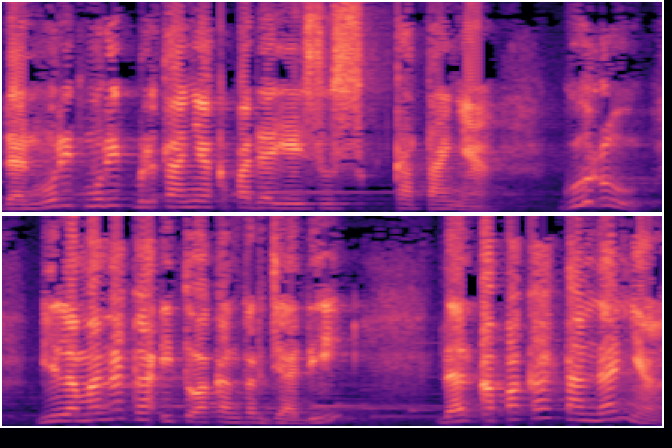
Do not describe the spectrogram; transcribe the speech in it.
Dan murid-murid bertanya kepada Yesus katanya, Guru, bila manakah itu akan terjadi? Dan apakah tandanya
